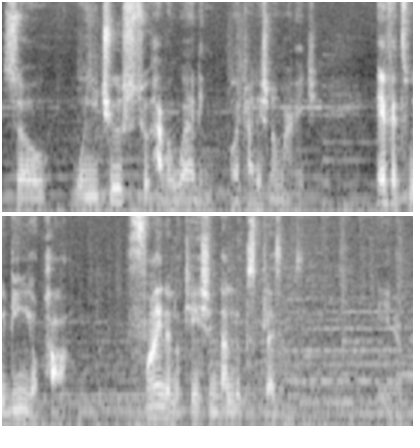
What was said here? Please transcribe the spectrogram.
So when you choose to have a wedding or a traditional marriage, if it's within your power, find a location that looks pleasant. You know,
